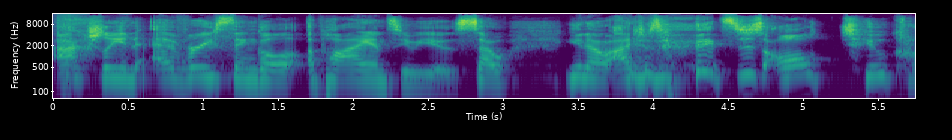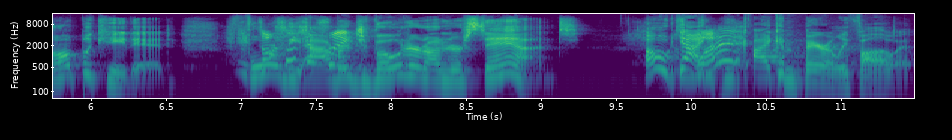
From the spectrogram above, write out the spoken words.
actually in every single appliance you use. So, you know, I just it's just all too complicated for the just, average voter to understand. Oh yeah, I, I can barely follow it.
